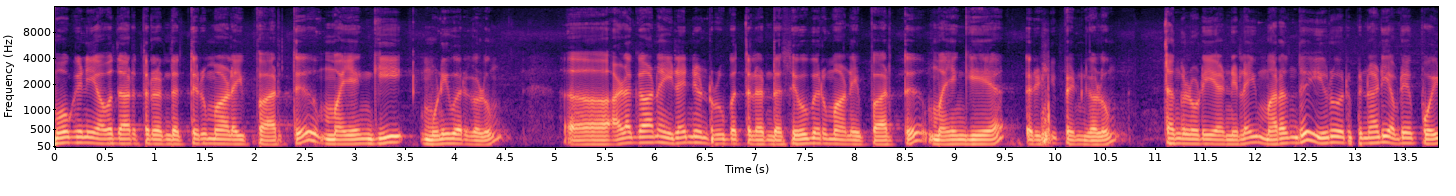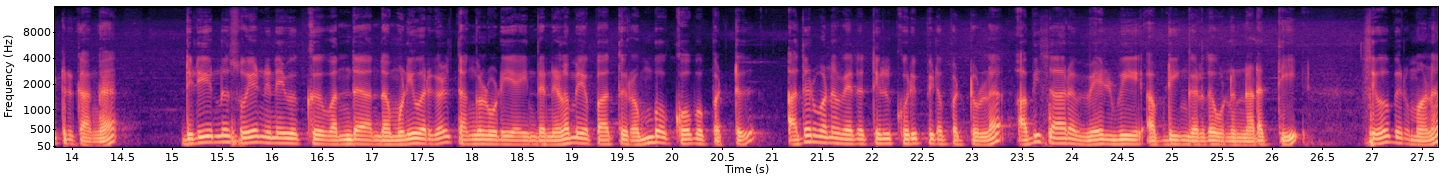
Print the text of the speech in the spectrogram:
மோகினி அவதாரத்தில் இருந்த திருமாலை பார்த்து மயங்கி முனிவர்களும் அழகான இளைஞன் ரூபத்தில் இருந்த சிவபெருமானை பார்த்து மயங்கிய ரிஷி பெண்களும் தங்களுடைய நிலை மறந்து இருவர் பின்னாடி அப்படியே போயிட்டுருக்காங்க. திடீர்னு சுய நினைவுக்கு வந்த அந்த முனிவர்கள் தங்களுடைய இந்த நிலைமையை பார்த்து ரொம்ப கோபப்பட்டு அதர்வன வேதத்தில் குறிப்பிடப்பட்டுள்ள அபிசார வேள்வி அப்படிங்கிறத ஒன்று நடத்தி சிவபெருமானை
